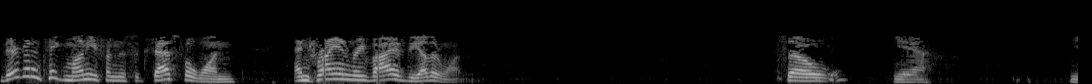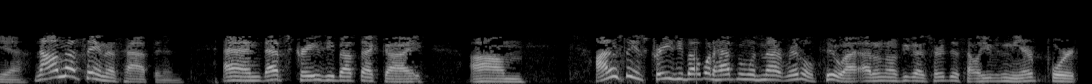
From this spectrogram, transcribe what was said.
they're going to take money from the successful one and try and revive the other one. So, yeah. Yeah. Now, I'm not saying that's happening. And that's crazy about that guy. Um, honestly, it's crazy about what happened with Matt Riddle too. I, I don't know if you guys heard this. How he was in the airport.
